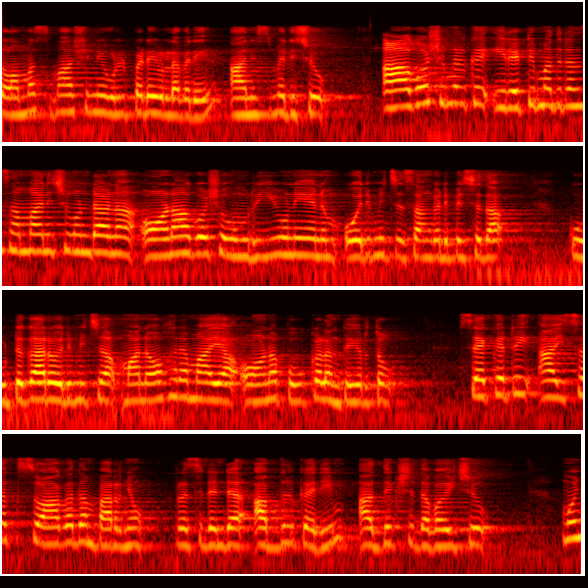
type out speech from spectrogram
തോമസ് മാഷിനെ ഉൾപ്പെടെയുള്ളവരെ അനുസ്മരിച്ചു. ആഘോഷങ്ങൾക്ക് ഇരട്ടി മധുരം സമ്മാനിച്ചുകൊണ്ടാണ് ഓണാഘോഷവും റീയൂണിയനും ഒരുമിച്ച് സംഘടിപ്പിച്ചത്. കൂട്ടുകാർ ഒരുമിച്ച് മനോഹരമായ ഓണപ്പൂക്കളം തീർത്തു. സെക്രട്ടറി ഐസക് സ്വാഗതം പറഞ്ഞു. പ്രസിഡന്റ് അബ്ദുൽ കരീം അധ്യക്ഷത വഹിച്ചു. മുൻ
